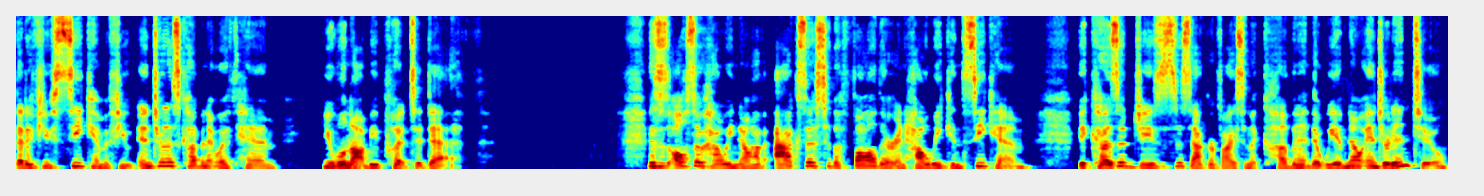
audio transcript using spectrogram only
that if you seek him, if you enter this covenant with him, you will not be put to death. This is also how we now have access to the Father and how we can seek Him. Because of Jesus' sacrifice and the covenant that we have now entered into,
